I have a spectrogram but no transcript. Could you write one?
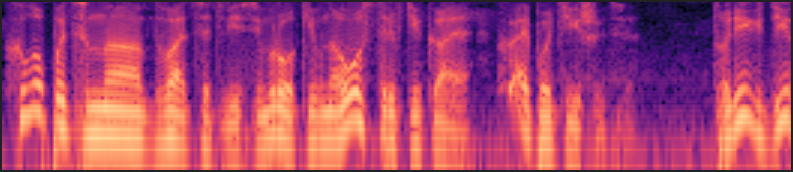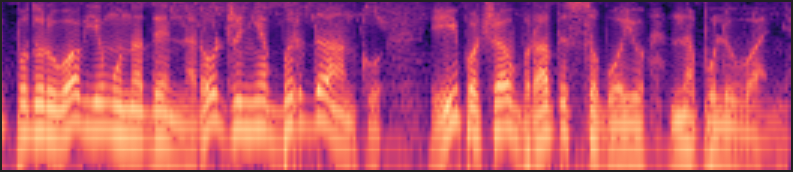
Хлопець на 28 років на острів тікає, хай потішиться. Торік дід подарував йому на день народження берданку і почав брати з собою на полювання.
